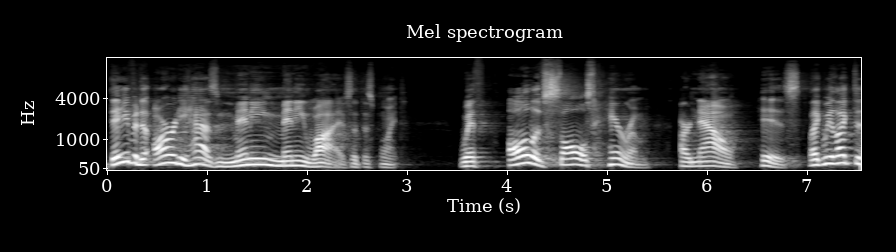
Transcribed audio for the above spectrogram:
David already has many, many wives at this point, with all of Saul's harem are now his. Like we like to,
